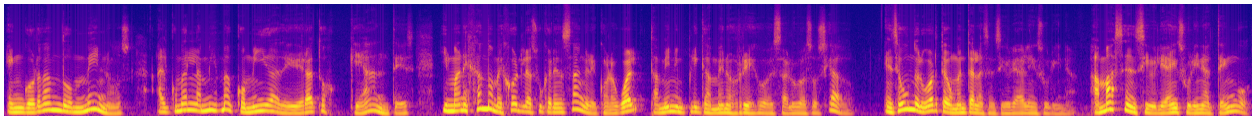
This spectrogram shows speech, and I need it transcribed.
engordando menos al comer la misma comida de hidratos que antes y manejando mejor el azúcar en sangre, con lo cual también implica menos riesgo de salud asociado. En segundo lugar, te aumenta la sensibilidad a la insulina. A más sensibilidad a insulina tengo,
